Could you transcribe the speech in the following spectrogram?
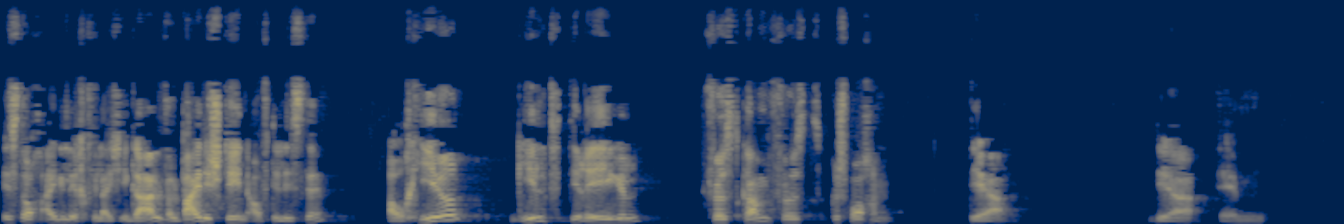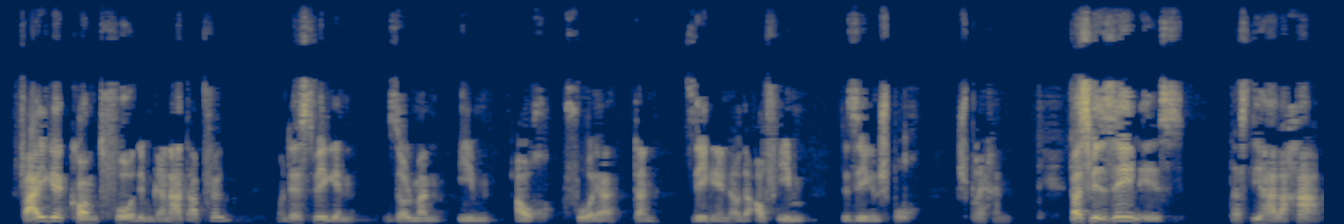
ist doch eigentlich vielleicht egal, weil beide stehen auf der Liste. Auch hier gilt die Regel, first come, first gesprochen. Der, der ähm, Feige kommt vor dem Granatapfel und deswegen soll man ihm auch vorher dann segnen oder auf ihm den Segenspruch sprechen. Was wir sehen ist, dass die Halacha,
